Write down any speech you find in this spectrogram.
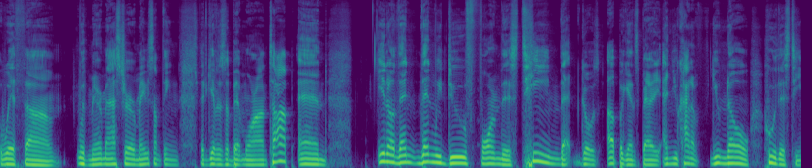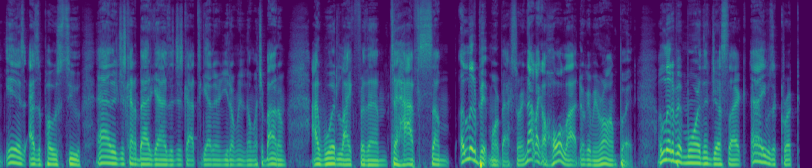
with um with Mirror Master or maybe something that gives us a bit more on top. And you know then then we do form this team that goes up against Barry and you kind of you know who this team is as opposed to ah they're just kind of bad guys that just got together and you don't really know much about them I would like for them to have some a little bit more backstory. Not like a whole lot don't get me wrong but a little bit more than just like ah he was a crook.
